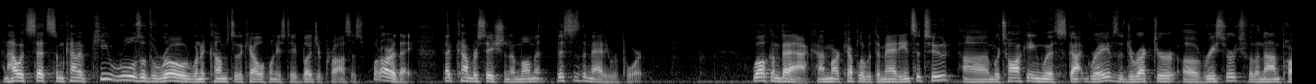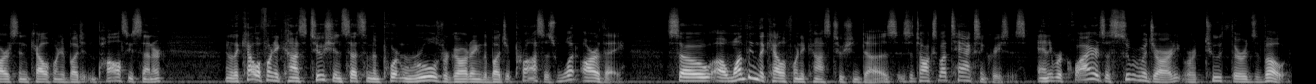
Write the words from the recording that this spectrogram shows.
and how it sets some kind of key rules of the road when it comes to the California state budget process. What are they? That conversation in a moment. This is the Maddy Report. Welcome back. I'm Mark Keppler with the Maddy Institute. Um, we're talking with Scott Graves, the Director of Research for the Nonpartisan California Budget and Policy Center. You know, the California Constitution sets some important rules regarding the budget process. What are they? So, uh, one thing the California Constitution does is it talks about tax increases, and it requires a supermajority or a two thirds vote.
